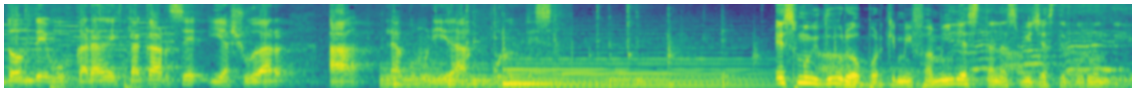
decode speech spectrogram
donde buscará destacarse y ayudar a la comunidad burundesa. Es muy duro porque mi familia está en las villas de Burundi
